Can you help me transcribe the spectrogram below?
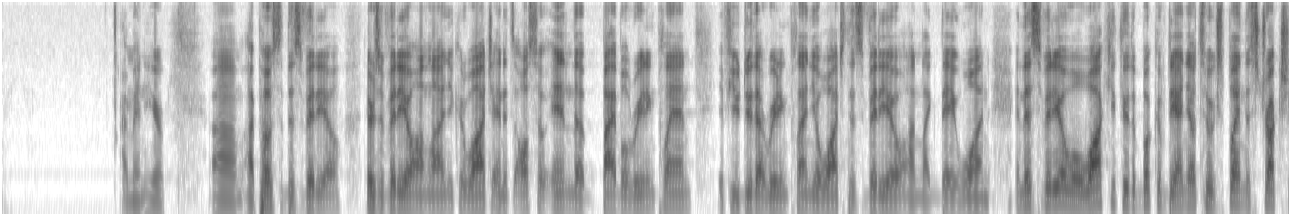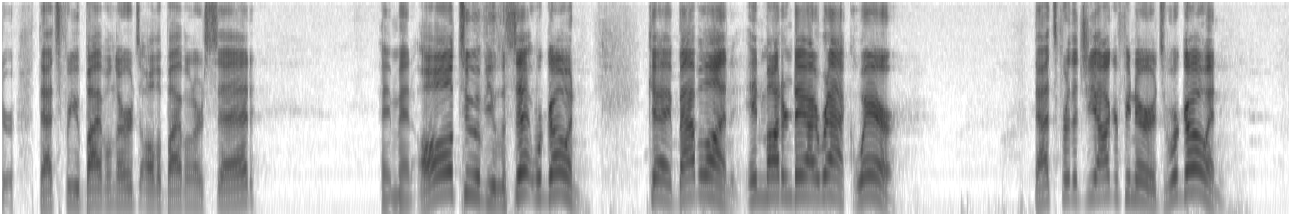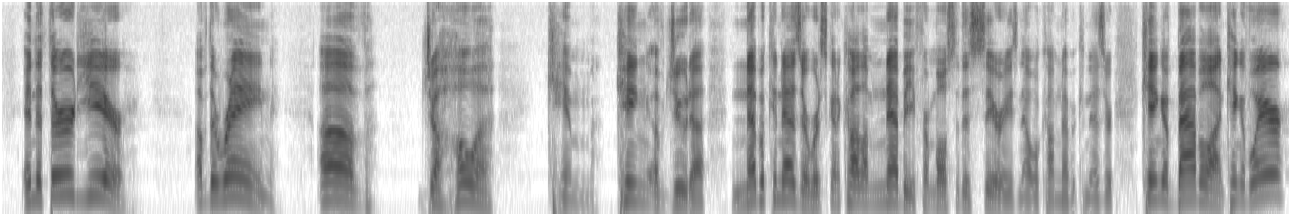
I'm in here. Um, I posted this video. There's a video online you could watch, and it's also in the Bible reading plan. If you do that reading plan, you'll watch this video on like day one. And this video will walk you through the book of Daniel to explain the structure. That's for you Bible nerds. All the Bible nerds said, Amen. All two of you, Lisette, we're going. Okay, Babylon in modern day Iraq. Where? That's for the geography nerds. We're going. In the third year of the reign of Jehoiakim, king of Judah. Nebuchadnezzar, we're just going to call him Nebi for most of this series. Now we'll call him Nebuchadnezzar. King of Babylon. King of where?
